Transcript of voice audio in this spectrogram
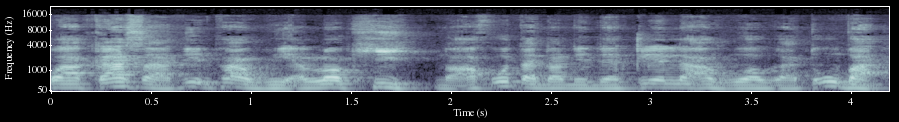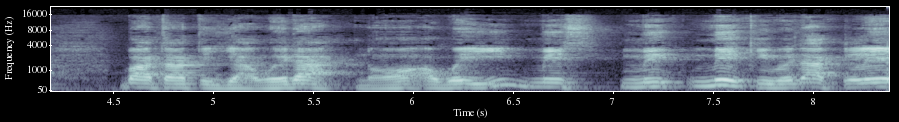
ပွာကာစာတိဖဝီအလော့ခီနော်အခုတတော်နေတဲ့ကလလာအဘောကတူဘာဘာတာတိယဝေဒနော်အဝေးမစ်မစ်မစ်ကီဝေဒကလေ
